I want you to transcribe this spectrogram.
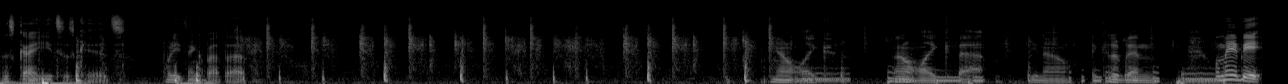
This guy eats his kids. What do you think about that? I don't like. I don't like that. You know, it could have been. Well, maybe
